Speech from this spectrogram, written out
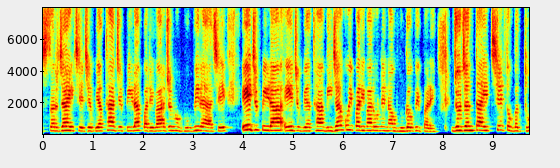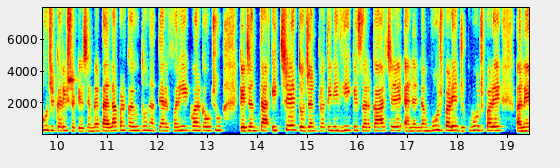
સર્જાઈ છે, જે વ્યથા, જે પીડા પરિવારજનો ભોગવી રહ્યા છે, એ જ પીડા, એ જ વ્યથા બીજા કોઈ પરિવારોને ન ભોગવવી પડે. જો જનતા ઈચ્છે તો બધું જ કરી શકે છે. મેં પહેલા પણ કહ્યું હતું ને, અત્યારે ફરી એકવાર કહું છું કે જનતા ઈચ્છે તો જનપ્રતિનિધિ કે સરકાર છે, એને નમવું જ પડે, ઝૂકવું જ પડે અને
